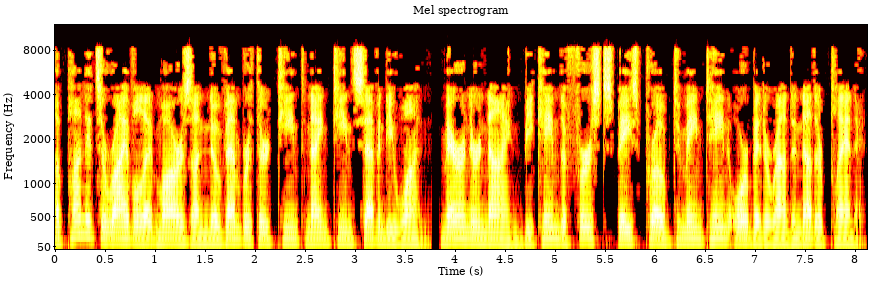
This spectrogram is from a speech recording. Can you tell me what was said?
Upon its arrival at Mars on November 13, 1971, Mariner 9 became the first space probe to maintain orbit around another planet.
